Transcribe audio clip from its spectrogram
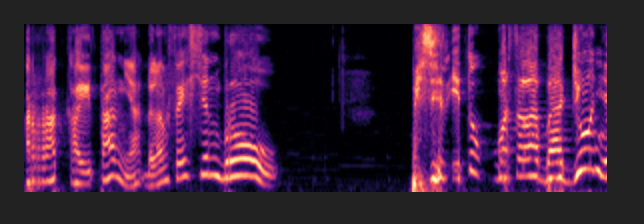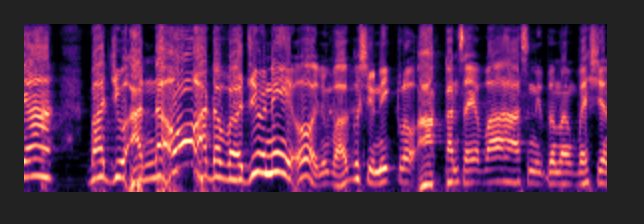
erat kaitannya dengan fashion, bro. Fashion itu masalah bajunya. Baju Anda, oh ada baju nih. Oh, ini bagus Uniqlo. Akan saya bahas nih tentang fashion.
